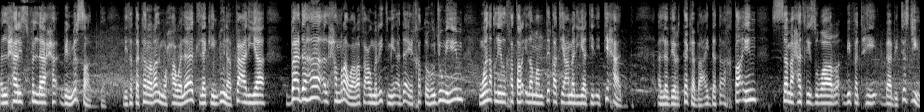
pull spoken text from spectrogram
الحارس فلاح بالمرصاد لتتكرر المحاولات لكن دون فعالية. بعدها الحمراء ورفعوا من رتم أداء خط هجومهم ونقل الخطر إلى منطقة عمليات الاتحاد الذي ارتكب عدة أخطاء سمحت للزوار بفتح باب التسجيل.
